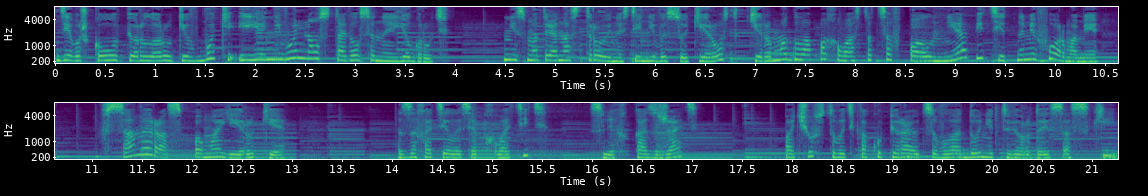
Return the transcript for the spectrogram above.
Девушка уперла руки в боки, и я невольно уставился на ее грудь. Несмотря на стройность и невысокий рост, Кира могла похвастаться вполне аппетитными формами. В самый раз по моей руке. Захотелось обхватить, слегка сжать, почувствовать, как упираются в ладони твердые соски.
